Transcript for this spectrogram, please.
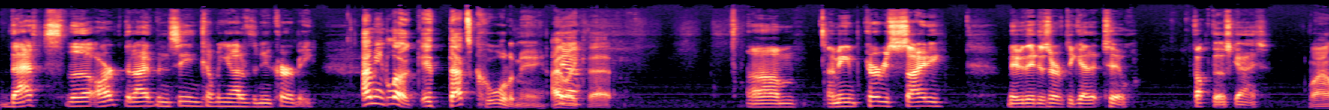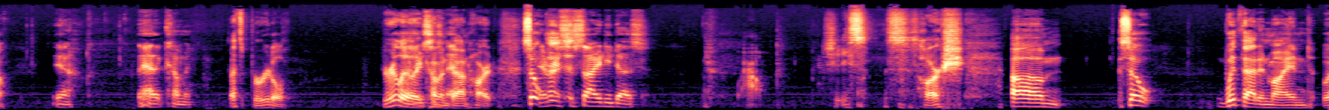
that's the art that I've been seeing coming out of the new Kirby. I mean, look, it that's cool to me. I Yeah. like that. Um, I mean, Kirby Society, maybe they deserve to get it too. Fuck those guys. Wow. Yeah, they had it coming. That's brutal. You're really Every like coming down hard. So Every uh, society does. wow, jeez, this is harsh. Um, so with that in mind, Hmm.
